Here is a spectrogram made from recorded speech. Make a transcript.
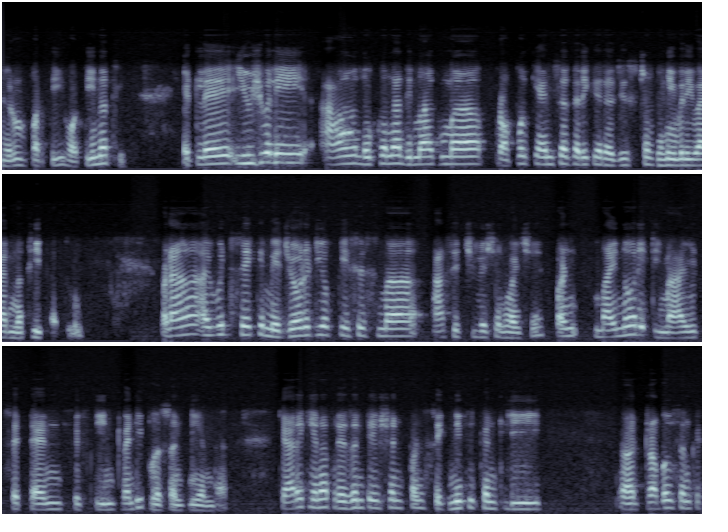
જરૂર પડતી હોતી નથી. એટલે યુઝ્યુઅલી આ લોકોના દિમાગમાં પ્રોપર કેન્સર તરીકે રજિસ્ટર ઘણી બધી વાર નથી થતું. પણ આ આઈ વુડ સે કે મેજોરિટી ઓફ કેસીસમાં આ સિચ્યુએશન હોય છે. પણ માઇનોરિટીમાં I would say ten fifteen twenty પર્સન્ટની અંદર, ક્યારેક એના પ્રેઝન્ટેશન પણ સિગ્નિફિકન્ટલી ટ્રબલસમ કે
